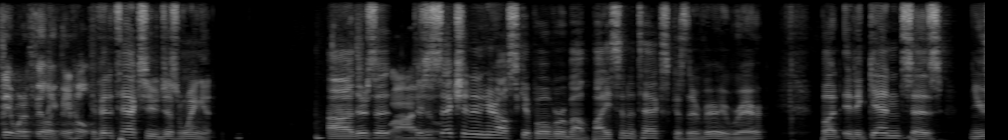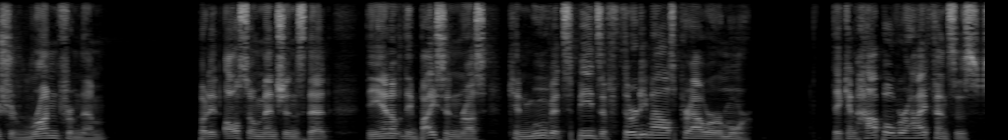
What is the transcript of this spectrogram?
They want to feel like, they're helpful. If it attacks you, just wing it. Uh, there's a wild. there's a section in here I'll skip over about bison attacks because they're very rare, but it again says you should run from them. But it also mentions that the animal, the bison Russ can move at speeds of 30 miles per hour or more. They can hop over high fences,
